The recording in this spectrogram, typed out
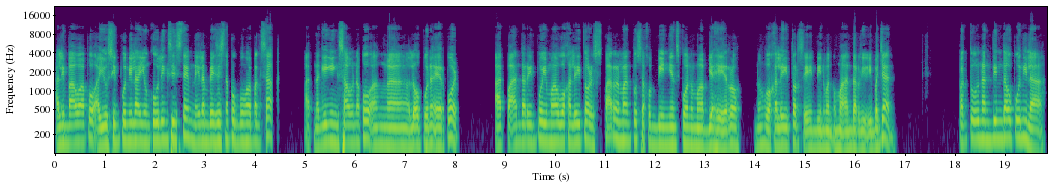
Halimbawa po, ayusin po nila yung cooling system na ilang beses na po bumabagsak at nagiging sauna po ang uh, loob po ng airport at paanda rin po yung mga walkalators para naman po sa convenience po ng mga biyahero. No? Walkalators, eh, hindi naman umaandar yung iba dyan. Pagtuunan din daw po nila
